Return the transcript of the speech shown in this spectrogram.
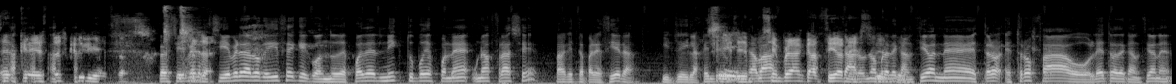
el que está escribiendo. Pero si es, O sea, verdad, si es verdad lo que dice que cuando después del nick tú podías poner una frase para que te apareciera. Y, y la gente sí, siempre eran canciones. claro, nombres de canciones, estro- estrofas o letras de canciones.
